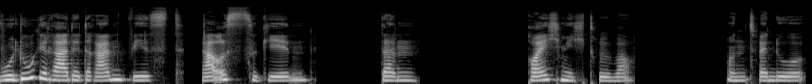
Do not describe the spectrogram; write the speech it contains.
wo du gerade dran bist, rauszugehen, dann freue ich mich drüber. Und wenn du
